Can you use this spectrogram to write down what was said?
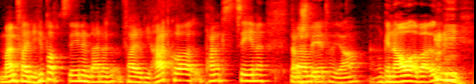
In meinem Fall die Hip-Hop-Szene, in deinem Fall die Hardcore-Punk-Szene. Dann Ähm, später, ja. Genau, aber irgendwie,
